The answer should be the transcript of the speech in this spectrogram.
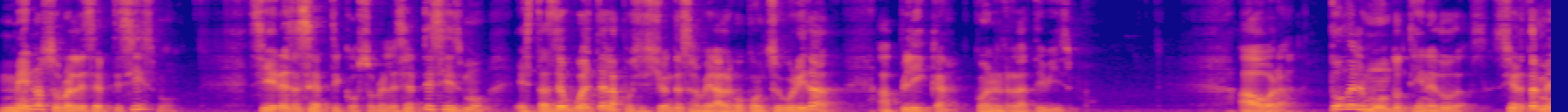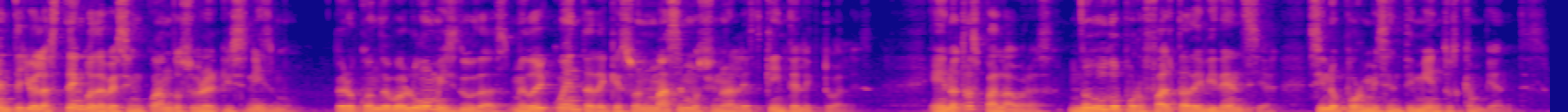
menos sobre el escepticismo? Si eres escéptico sobre el escepticismo, estás de vuelta a la posición de saber algo con seguridad. Aplica con el relativismo. Ahora, todo el mundo tiene dudas. Ciertamente yo las tengo de vez en cuando sobre el cristianismo. Pero cuando evalúo mis dudas, me doy cuenta de que son más emocionales que intelectuales. En otras palabras, no dudo por falta de evidencia, sino por mis sentimientos cambiantes.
